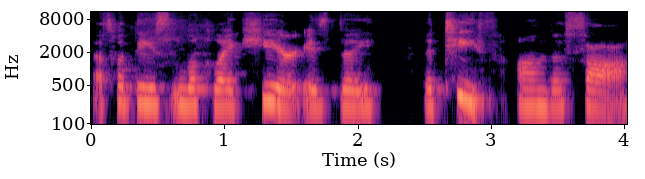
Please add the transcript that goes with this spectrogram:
that's what these look like here is the, the teeth on the saw.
